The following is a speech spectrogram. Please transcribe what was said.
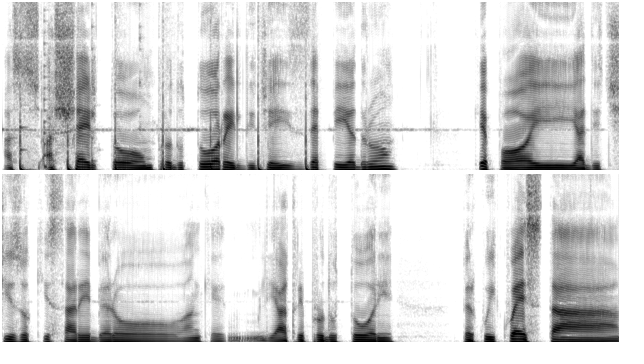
ha, ha scelto un produttore, il DJ Zé Pedro, che poi ha deciso chi sarebbero anche gli altri produttori, per cui questa,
